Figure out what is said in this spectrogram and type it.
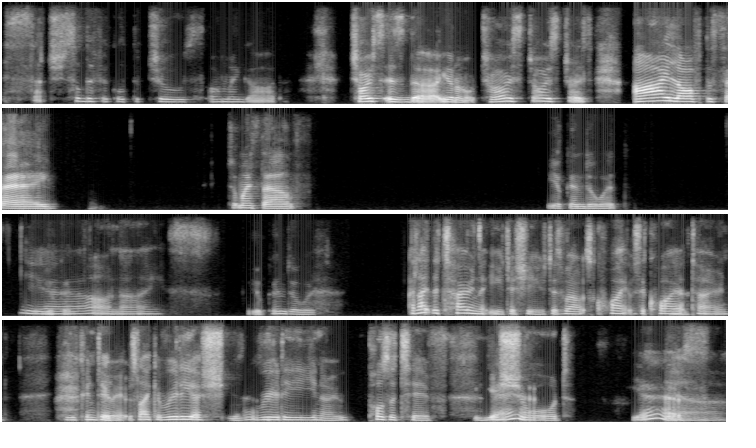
it's such so difficult to choose. Oh my God. Choice is the, you know, choice, choice, choice. I love to say to myself, you can do it. You can, Yeah, oh nice. you can do it. I like the tone that you just used as well. It's quiet, it was a Yeah. quiet tone. You can do It, it. It was like a really, ass yeah. really, you know, positive, Yeah. assured. Yes. Yeah.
